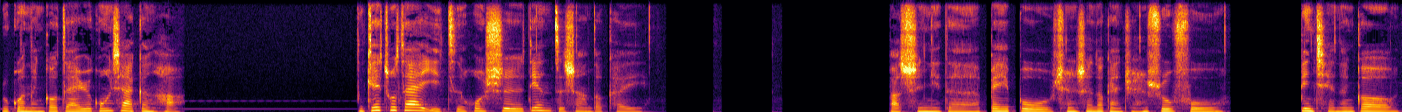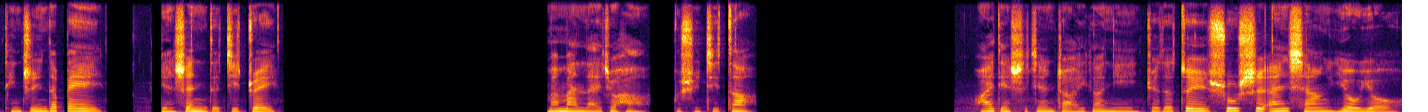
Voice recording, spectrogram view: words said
如果能够在月光下更好。你可以坐在椅子或是垫子上都可以。保持你的背部、全身都感觉很舒服，并且能够挺直你的背，延伸你的脊椎，慢慢来就好，不需急躁。花一点时间找一个你觉得最舒适、安详又有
